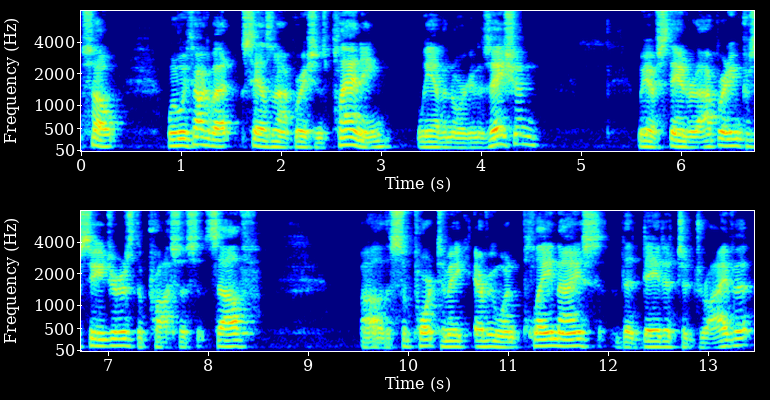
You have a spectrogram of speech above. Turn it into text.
So when we talk about sales and operations planning, we have an organization, we have standard operating procedures, the process itself, uh, the support to make everyone play nice, the data to drive it,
